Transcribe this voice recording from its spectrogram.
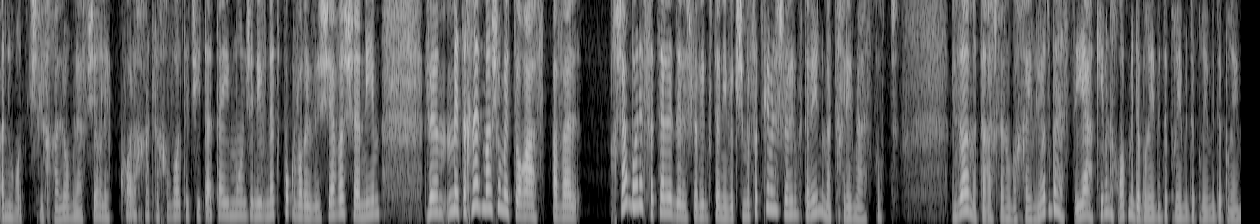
אני רוצה, יש לי חלום לאפשר לכל אחת לחוות את שיטת האימון שנבנית פה כבר איזה שבע שנים ומתכנת משהו מטורף, אבל עכשיו בוא נפצל את זה לשלבים קטנים, וכשמפצלים לשלבים קטנים מתחילים לעשות. וזו המטרה שלנו בחיים, להיות בעשייה, כי אם אנחנו רק מדברים, מדברים, מדברים, מדברים,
